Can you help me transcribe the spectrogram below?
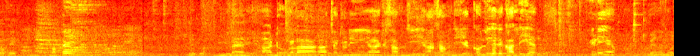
ਬਾਬੇ ਬੱਪੇ ਲੈ ਆ ਡੋਗਲਾ ਆ ਚਟਣੀ ਆ ਇੱਕ ਸਬਜ਼ੀ ਆ ਸਬਜ਼ੀ ਇੱਕ ਕੌਲੀ ਹਜੇ ਖਾਲੀ ਹੈ। ਕਿਹੜੀ ਆ ਬੇ ਦਾ ਮੁੱਲ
